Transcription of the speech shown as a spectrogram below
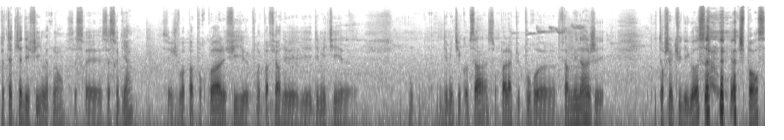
peut-être qu'il y a des filles maintenant, ce serait, ce serait bien. Je vois pas pourquoi les filles ne pourraient pas faire des, métiers, euh, des métiers comme ça. Elles ne sont pas là que pour euh, faire le ménage et, torcher le cul des gosses, je pense.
